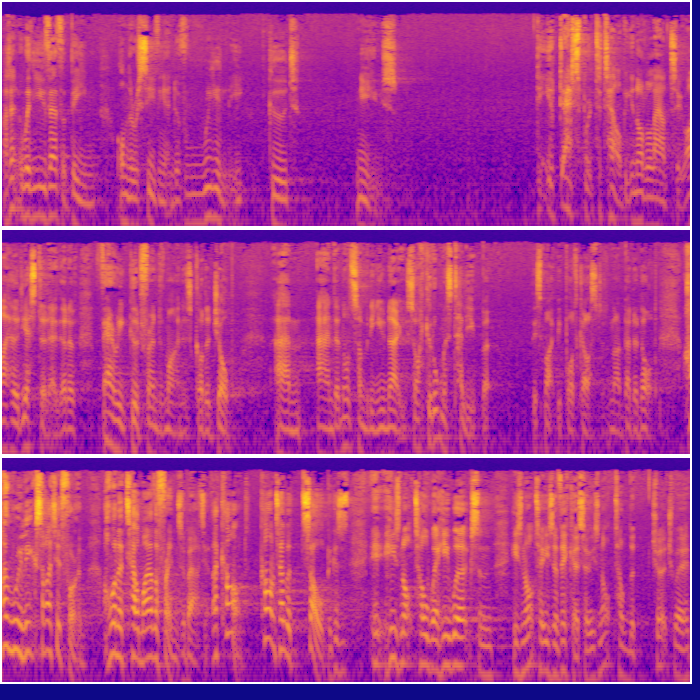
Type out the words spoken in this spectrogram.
I don't know whether you've ever been on the receiving end of really good news that you're desperate to tell, but you're not allowed to. I heard yesterday that a very good friend of mine has got a job, um, and not somebody you know, so I could almost tell you, but this might be podcasted and I better not. I'm really excited for him. I want to tell my other friends about it. I can't. Can't tell a soul because he's not told where he works and he's not, he's a vicar, so he's not told the church where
